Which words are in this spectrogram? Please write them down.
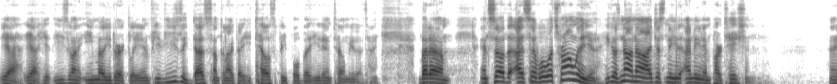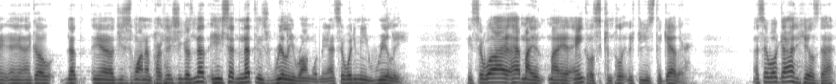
Yeah, yeah, he's going to email you directly. And if he usually does something like that, he tells people, but he didn't tell me that time. But um, and so the, I said, well, what's wrong with you? He goes, no, no, I just need, I need impartation. And I, go, you know, you just want impartation? He goes, he said, nothing's really wrong with me. I said, what do you mean, really? He said, Well, I have my, my ankles completely fused together. I said, Well, God heals that.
